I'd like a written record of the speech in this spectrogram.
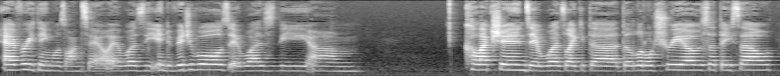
everything was on sale. It was the individuals, it was the um, collections, it was like the, the little trios that they sell.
